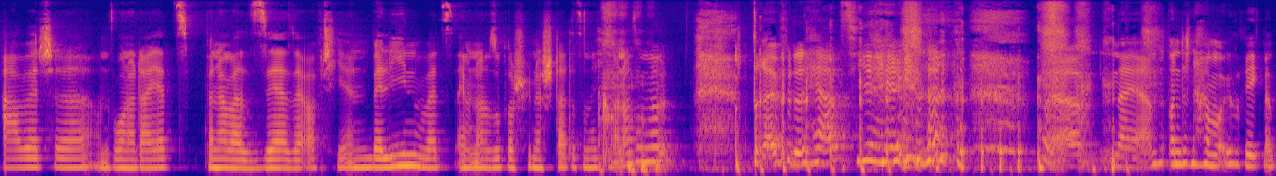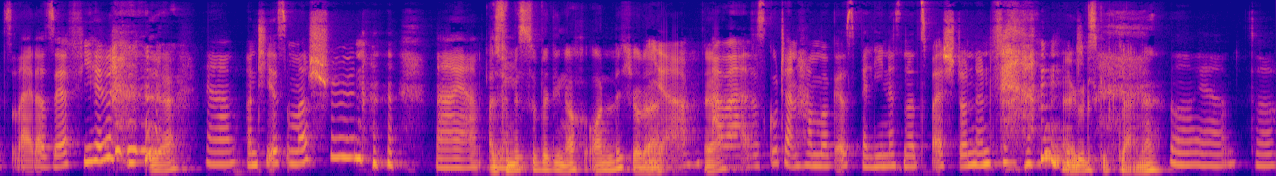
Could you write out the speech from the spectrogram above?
arbeite und wohne da jetzt. Bin aber sehr, sehr oft hier in Berlin, weil es eben eine super schöne Stadt ist und ich immer noch so mit dreiviertel Herz hier hänge. ja, naja, und in Hamburg regnet es leider sehr viel. Ja. ja, und hier ist immer schön. naja. Also nee. vermisst du Berlin auch ordentlich, oder? Ja, ja. aber das Gute an Hamburg ist, Berlin ist nur zwei Stunden entfernt. Ja gut, es geht klar, ne? So, ja, doch.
